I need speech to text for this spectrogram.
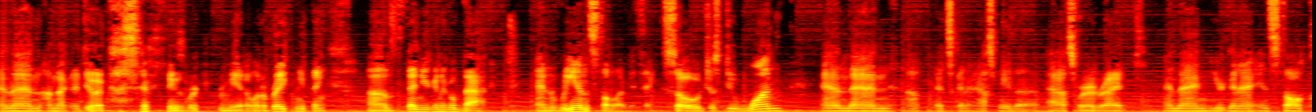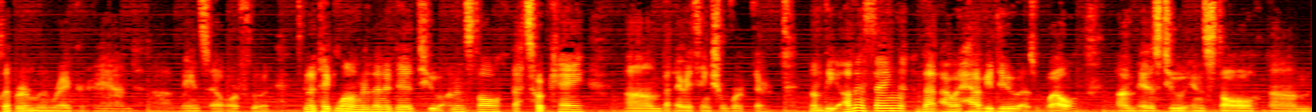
And then I'm not going to do it because everything's working for me. I don't want to break anything. Um, then you're going to go back and reinstall everything. So just do one, and then uh, it's going to ask me the password, right? And then you're going to install Klipper, Moonraker, and uh, Mainsail or Fluidd. It's going to take longer than it did to uninstall. That's okay, um, but everything should work there. Um, the other thing that I would have you do as well um, is to install. Um,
